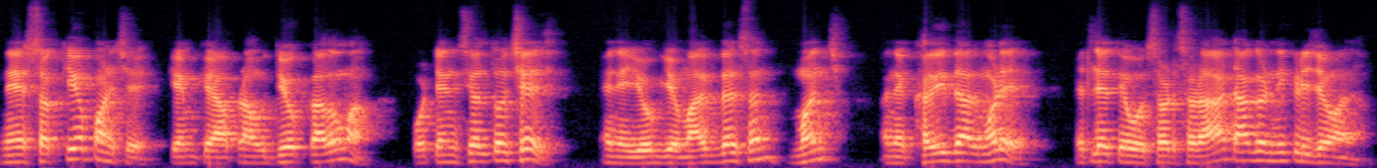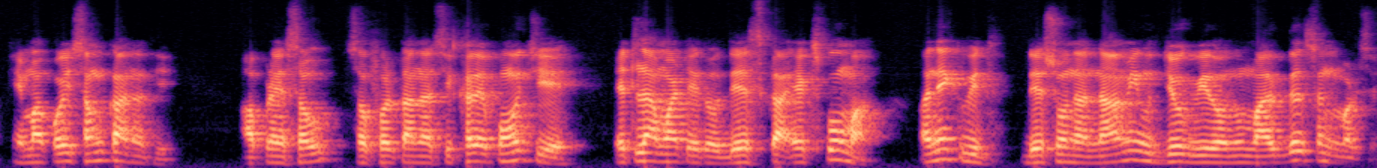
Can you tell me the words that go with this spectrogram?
ને શક્ય પણ છે, કેમ કે આપણા ઉદ્યોગકારોમાં પોટેન્શિયલ તો છે જ. એને યોગ્ય માર્ગદર્શન, મંચ અને ખરીદાર મળે એટલે તેઓ સડસડાટ આગળ નીકળી જવાના. એમાં કોઈ શંકા નથી. આપણે સૌ સફળતાના શિખરે પહોંચીએ એટલા માટે તો દેશકા એક્સપોમાં અનેકવિધ દેશોના નામી ઉદ્યોગવીરોનું માર્ગદર્શન મળશે.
